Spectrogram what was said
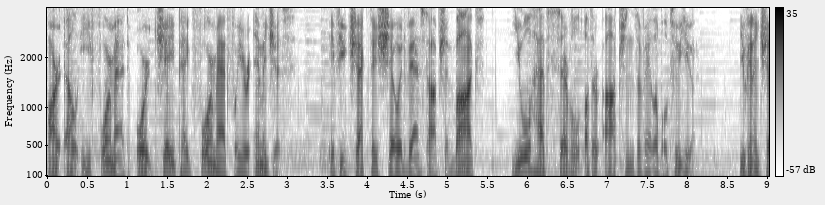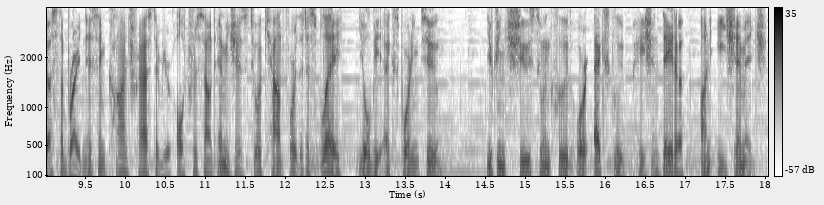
RLE format or JPEG format for your images. If you check the Show Advanced option box, you will have several other options available to you. You can adjust the brightness and contrast of your ultrasound images to account for the display you'll be exporting to. You can choose to include or exclude patient data on each image,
